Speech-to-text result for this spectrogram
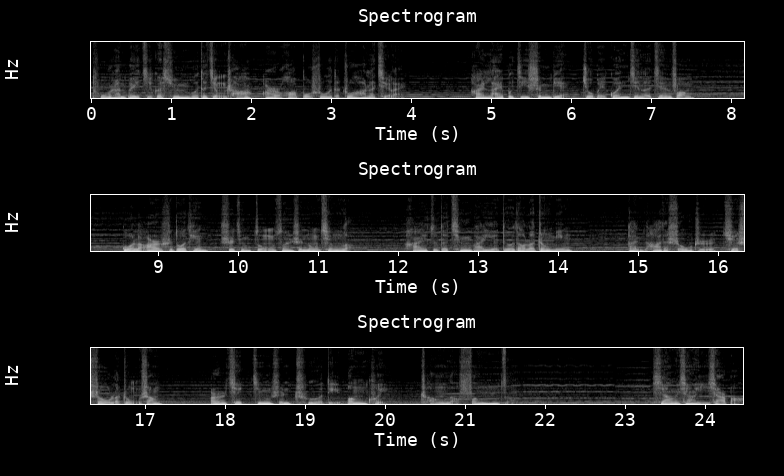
突然被几个巡逻的警察二话不说地抓了起来，还来不及申辩，就被关进了监房。过了二十多天，事情总算是弄清了，孩子的清白也得到了证明，但他的手指却受了重伤。而且精神彻底崩溃，成了疯子。想象一下吧，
